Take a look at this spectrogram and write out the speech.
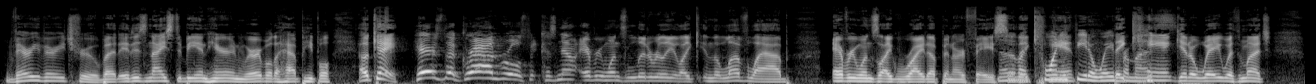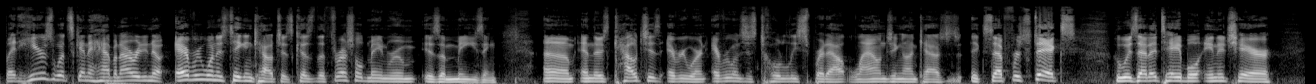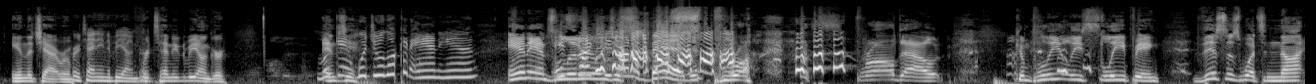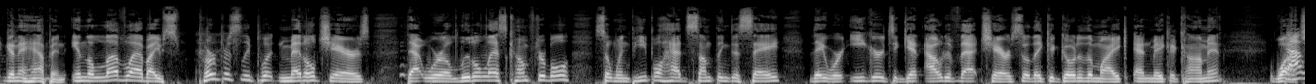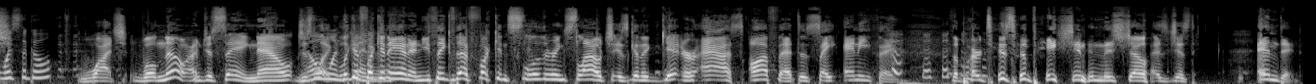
very, very true. But it is nice to be in here and we're able to have people. Okay, here's the ground rules because now everyone's literally like in the Love Lab. Everyone's like right up in our face, They're so like they 20 feet away they from us. can't get away with much. But here's what's going to happen. I already know everyone is taking couches because the Threshold main room is amazing, um, and there's couches everywhere, and everyone's just totally spread out, lounging on couches, except for Sticks, who is at a table in a chair in the chat room, pretending to be younger. pretending to be younger. look and at, see- would you look at Ann Ann? Ann Ann's It's literally like just on a bed. sprawl- sprawled out, completely sleeping. This is what's not going to happen. In the Love Lab, I purposely put metal chairs that were a little less comfortable. So when people had something to say, they were eager to get out of that chair so they could go to the mic and make a comment. Watch. That was the goal. Watch. Well, no, I'm just saying now. Just No look, look at fucking Anna, and you think that fucking slithering slouch is going to get her ass off that to say anything? the participation in this show has just ended.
